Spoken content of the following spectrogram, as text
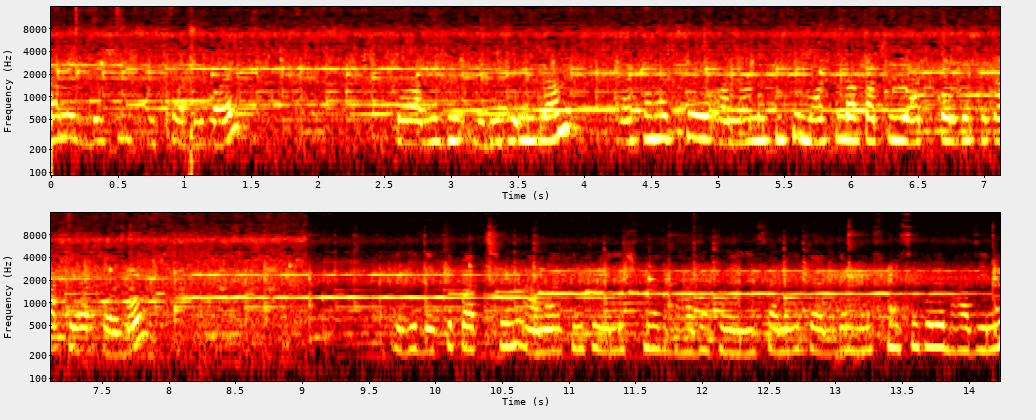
অনেক বেশি সুস্বাদু হয়। তো আমি ভেজে নিলাম। এখন হচ্ছে অন্যান্য কিছু মশলাপাতি অ্যাড করব সেটা শেয়ার করব। দেখতে পাচ্ছেন, আমার কিন্তু ইলিশ মাছ ভাজা হয়ে গেছে। আমি কিন্তু একদম মুচমুচি করে ভাজিনি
